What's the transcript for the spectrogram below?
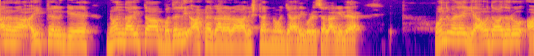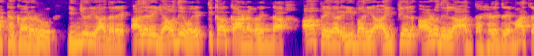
ಆರರ ಐ ಪಿ ಎಲ್ಗೆ ನೋಂದಾಯಿತ ಬದಲಿ ಆಟಗಾರರ ಲಿಸ್ಟ್ ಅನ್ನು ಜಾರಿಗೊಳಿಸಲಾಗಿದೆ. ಒಂದು ವೇಳೆ ಯಾವುದಾದರೂ ಆಟಗಾರರು ಇಂಜುರಿ ಆದರೆ ಆದರೆ ಯಾವುದೇ ವೈಯಕ್ತಿಕ ಕಾರಣಗಳಿಂದ ಆ ಪ್ಲೇಯರ್ ಈ ಬಾರಿಯ ಐ ಪಿ ಎಲ್ ಆಡೋದಿಲ್ಲ ಅಂತ ಹೇಳಿದ್ರೆ ಮಾತ್ರ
